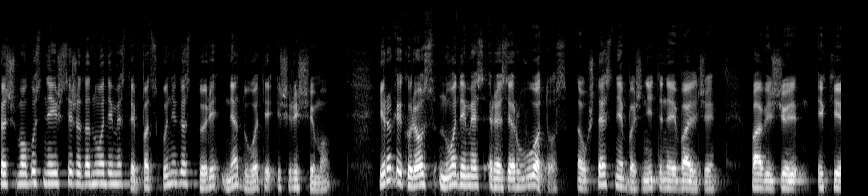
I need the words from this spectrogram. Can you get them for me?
kad žmogus neišsižada nuodėmės, tai pats kunigas turi neduoti išrišimo. Yra kai kurios nuodėmės rezervuotos aukštesnė bažnytiniai valdžiai. Pavyzdžiui, iki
